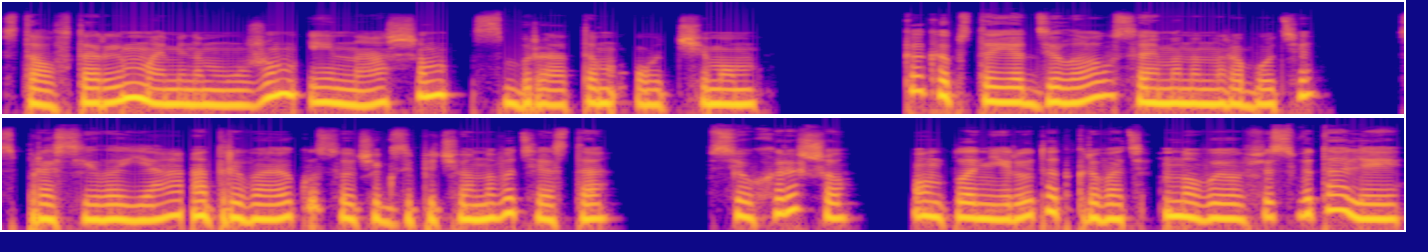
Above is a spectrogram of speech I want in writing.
Стал вторым маминым мужем и нашим с братом-отчимом. «Как обстоят дела у Саймона на работе?» — спросила я, отрывая кусочек запеченного теста. Все хорошо. Он планирует открывать новый офис в Италии»,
